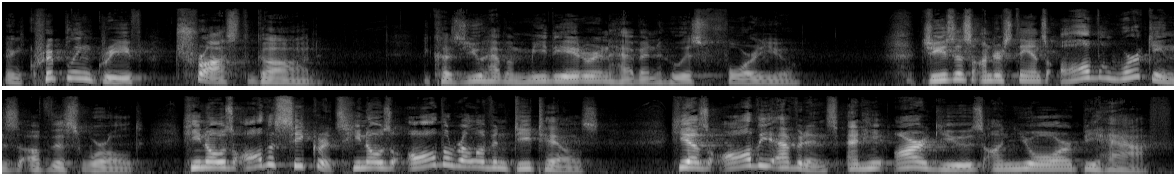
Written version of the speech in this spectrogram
and crippling grief, trust God. Because you have a mediator in heaven who is for you. Jesus understands all the workings of this world. He knows all the secrets, he knows all the relevant details. He has all the evidence and he argues on your behalf.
